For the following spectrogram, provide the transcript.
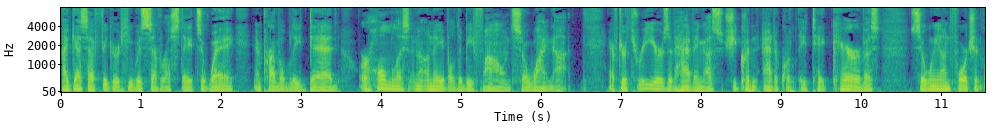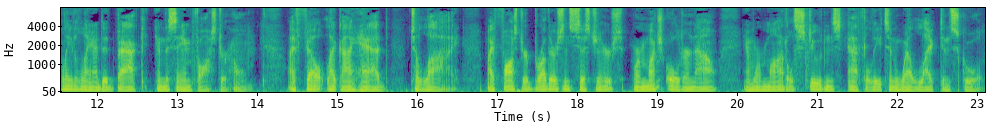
I guess I figured he was several states away and probably dead or homeless and unable to be found, so why not? After three years of having us, she couldn't adequately take care of us, so we unfortunately landed back in the same foster home. I felt like I had to lie. My foster brothers and sisters were much older now and were model students, athletes, and well liked in school.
